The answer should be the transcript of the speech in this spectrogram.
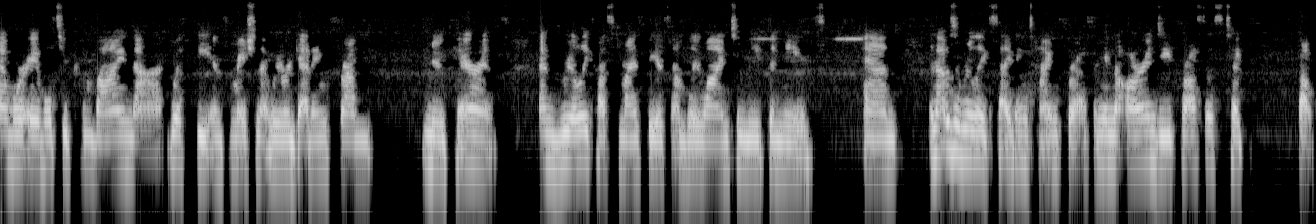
and we're able to combine that with the information that we were getting from new parents and really customize the Esembly line to meet the needs. And and that was a really exciting time for us. I mean, the R and D process took about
